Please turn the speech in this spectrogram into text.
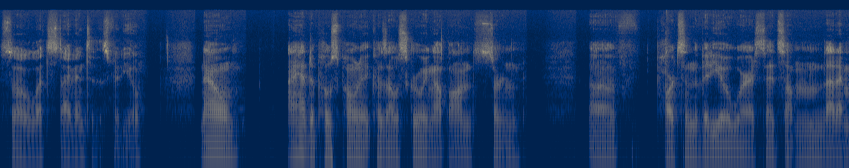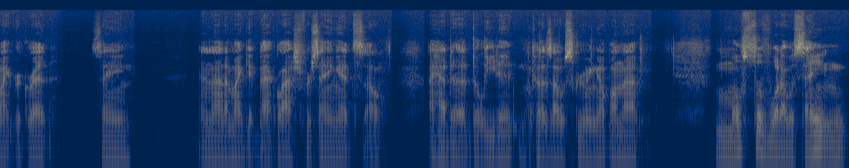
So let's dive into this video. Now, I had to postpone it because I was screwing up on certain uh, parts in the video where I said something that I might regret saying and that I might get backlash for saying it. So I had to delete it because I was screwing up on that. Most of what I was saying,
